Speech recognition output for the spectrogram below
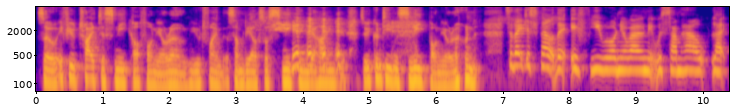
So if you tried to sneak off on your own, you'd find that somebody else was sneaking behind you. So you couldn't even sleep on your own. So they just felt that if you were on your own, it was somehow like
